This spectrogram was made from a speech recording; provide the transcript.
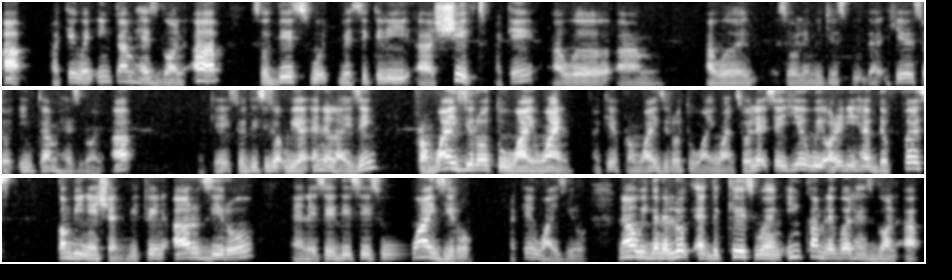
up? Okay, when income has gone up, so this would basically uh, shift. Okay, our um, our so let me just put that here. So income has gone up Okay, so this is what we are analyzing from y0 to y1. Okay, from y0 to y1. So let's say here we already have the first combination between r0 and let's say this is y0. Okay, y0. Now we're going to look at the case when income level has gone up.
